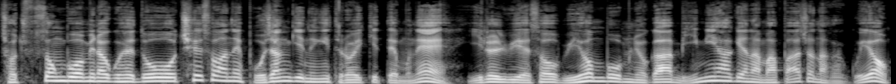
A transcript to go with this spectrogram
저축성 보험이라고 해도 최소한의 보장 기능이 들어있기 때문에 이를 위해서 위험 보험료가 미미하게나마 빠져나가고요.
